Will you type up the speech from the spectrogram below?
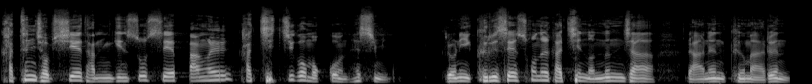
같은 접시에 담긴 소스에 빵을 같이 찍어 먹곤 했습니다. 그러니 그릇에 손을 같이 넣는 자라는 그 말은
